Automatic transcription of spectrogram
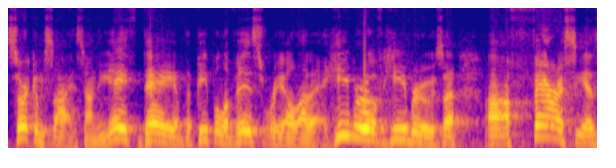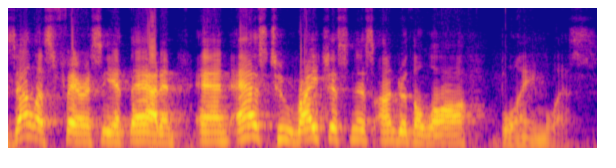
circumcised on the eighth day of the people of Israel, a Hebrew of Hebrews, a, a, Pharisee, a zealous Pharisee at that, and, and as to righteousness under the law, blameless.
